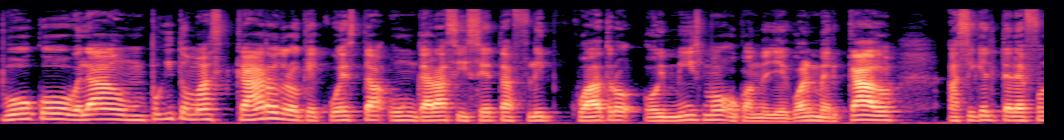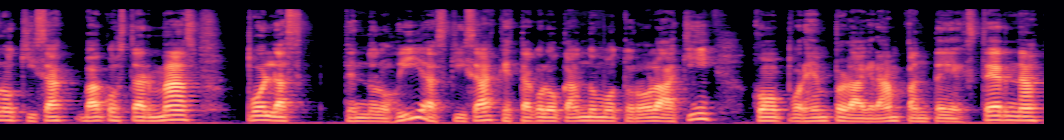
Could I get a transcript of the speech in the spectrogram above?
poco, ¿verdad? Un poquito más caro de lo que cuesta un Galaxy Z Flip 4 hoy mismo o cuando llegó al mercado. Así que el teléfono quizás va a costar más por las tecnologías quizás que está colocando Motorola aquí, como por ejemplo la gran pantalla externa,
